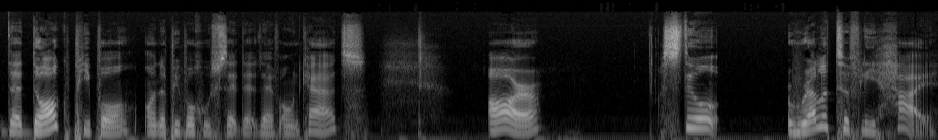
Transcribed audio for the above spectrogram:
the dog people on the people who said that they've owned cats are still relatively high.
